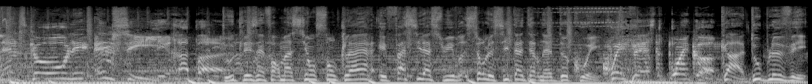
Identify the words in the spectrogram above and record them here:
Let's go les MC, les rappeurs. Toutes les informations sont claires et faciles à suivre sur le site internet de Quay. Quefest.com. K-W-E-F-E-S-T.com.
